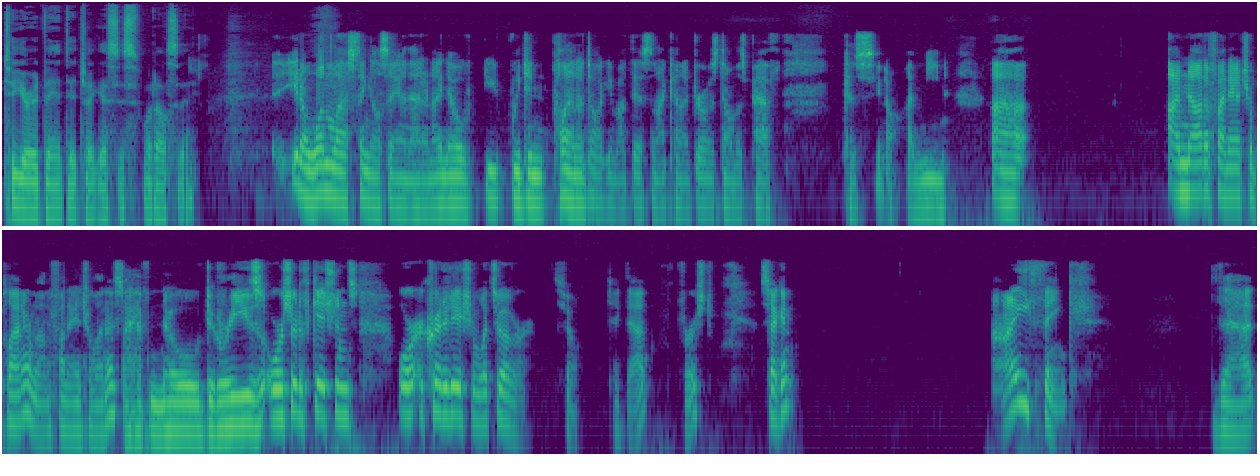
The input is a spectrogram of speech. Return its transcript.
to your advantage i guess is what i'll say you know, one last thing I'll say on that, and I know you, we didn't plan on talking about this, and I kind of drove us down this path because you know I'm mean. Uh, I'm not a financial planner. I'm not a financial analyst. I have no degrees or certifications or accreditation whatsoever. So take that first. Second, I think that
